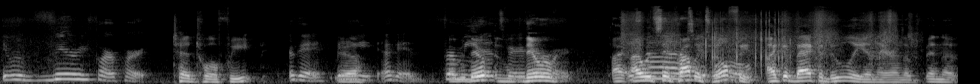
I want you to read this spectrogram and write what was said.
they were very far apart. 10, 12 feet. Okay, maybe okay. For I mean, me, that's very far were- apart. I, I would say probably twelve feet. I could back a dually in there, and the and the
